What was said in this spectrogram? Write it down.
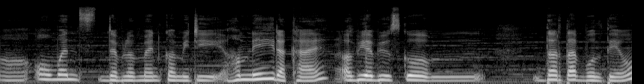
वोमेंस डेवलपमेंट कमिटी हमने ही रखा है। अच्छा। अभी अभी उसको दरता बोलते हो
